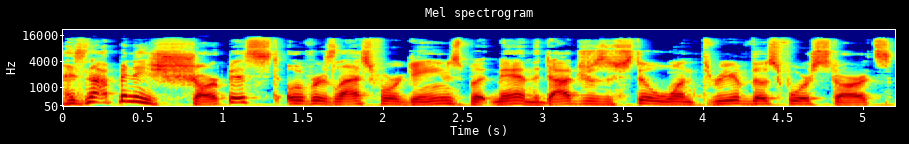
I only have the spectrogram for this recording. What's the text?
has not been his sharpest over his last four games, but man, the Dodgers have still won three of those four starts.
